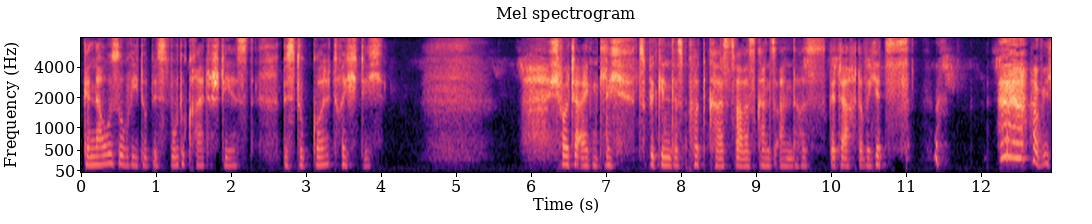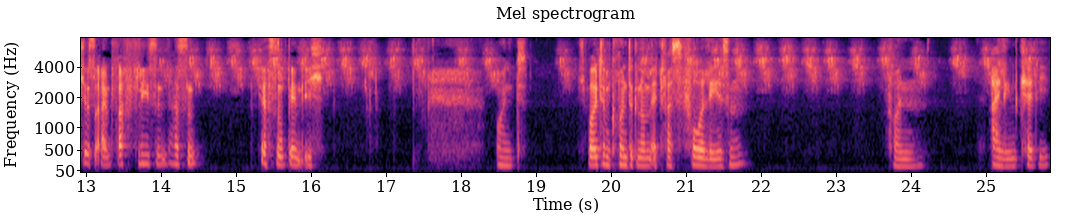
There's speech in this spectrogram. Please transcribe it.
Genauso wie du bist, wo du gerade stehst, bist du goldrichtig. Ich wollte eigentlich zu Beginn des Podcasts war was ganz anderes gedacht, aber jetzt habe ich es einfach fließen lassen. Ja, so bin ich. Und ich wollte im Grunde genommen etwas vorlesen von Eileen Kelly.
